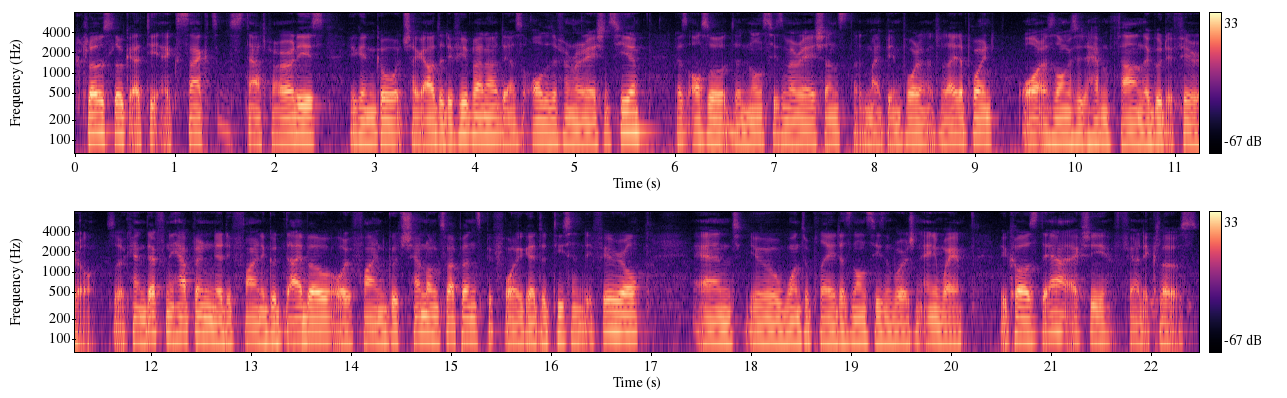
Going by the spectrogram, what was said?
close look at the exact stat priorities, you can go check out the D3planner. There's all the different variations here. There's also the non-season variations that might be important at a later point, or as long as you haven't found a good ethereal. So it can definitely happen that you find a good Daibo or you find good Shenlong's weapons before you get a decent ethereal, and you want to play this non-season version anyway, because they are actually fairly close.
